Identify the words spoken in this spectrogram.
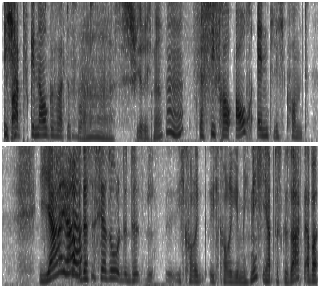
Ich habe es genau gehört, das Wort. Ah, das ist schwierig, ne? Mhm. Dass die Frau auch endlich kommt. Ja, ja, aber das ist ja so, ich, korrig, ich korrigiere mich nicht, ich habe das gesagt, aber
